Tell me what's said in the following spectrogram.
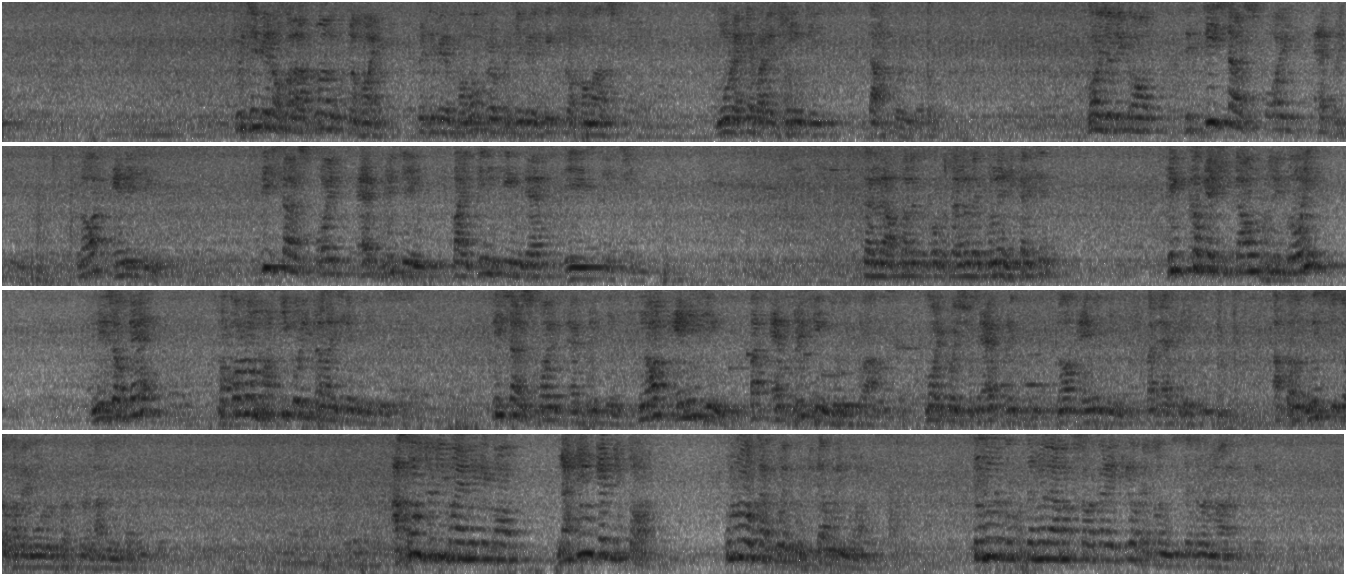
পৃথিৱীৰ অকল আপোনালোক নহয় পৃথিৱীৰ সমগ্ৰ পৃথিৱীৰ শিক্ষক সমাজ মোৰ একেবাৰে জুমুঠি দাহ কৰিব মই যদি কওঁ the teacher spoils everything not anything teacher spoils everything by thinking that is তেনেহ'লে আপোনালোকে ক'ব তেনেহ'লে কোনে শিকাইছে? শিক্ষকে শিকাওঁ বুলি কৈ নিজকে সকলো মাটি কৰি পেলাইছে বুলি কৈছে। Teacher spoils everything not anything but everything বুলি কোৱা হৈছে। মই কৈছোঁ everything not anything but everything আপোনালোক নিশ্চিতভাৱে মোৰ ওপৰত প্ৰধান্বিত হৈছে আকৌ যদি মই এনেকৈ কওঁ নাথিং কেন বি টট কোনেও কাকো একো শিকাবই নোৱাৰে। তেনেহ'লে তেনেহ'লে আমাক চৰকাৰে কিয় বেতন দিছে দৰমহা দিছে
